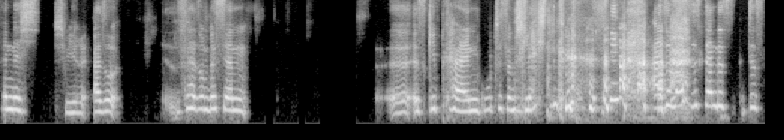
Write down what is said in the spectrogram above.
Finde ich schwierig. Also es ist halt so ein bisschen, äh, es gibt kein Gutes im Schlechten. also was ist denn das, das,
